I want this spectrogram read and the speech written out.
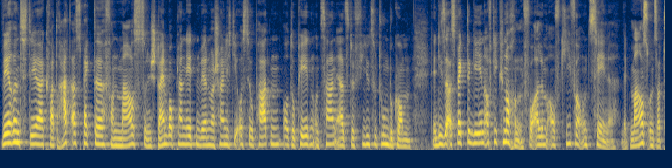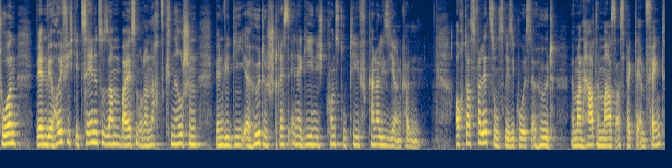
Während der Quadrataspekte von Mars zu den Steinbock-Planeten werden wahrscheinlich die Osteopathen, Orthopäden und Zahnärzte viel zu tun bekommen. Denn diese Aspekte gehen auf die Knochen, vor allem auf Kiefer und Zähne. Mit Mars und Saturn werden wir häufig die Zähne zusammenbeißen oder nachts knirschen, wenn wir die erhöhte Stressenergie nicht konstruktiv kanalisieren können. Auch das Verletzungsrisiko ist erhöht, wenn man harte Mars-Aspekte empfängt,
